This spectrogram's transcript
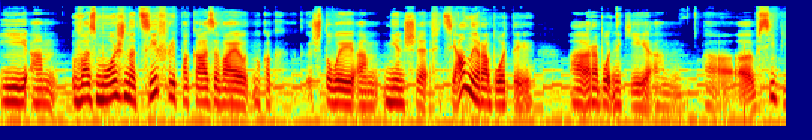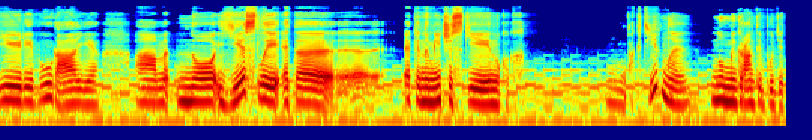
И, возможно, цифры показывают, ну, как, чтобы меньше официальной работы а, работники а, в Сибири, в Урале. Но если это э, экономически, ну, как активные, но мигранты будут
